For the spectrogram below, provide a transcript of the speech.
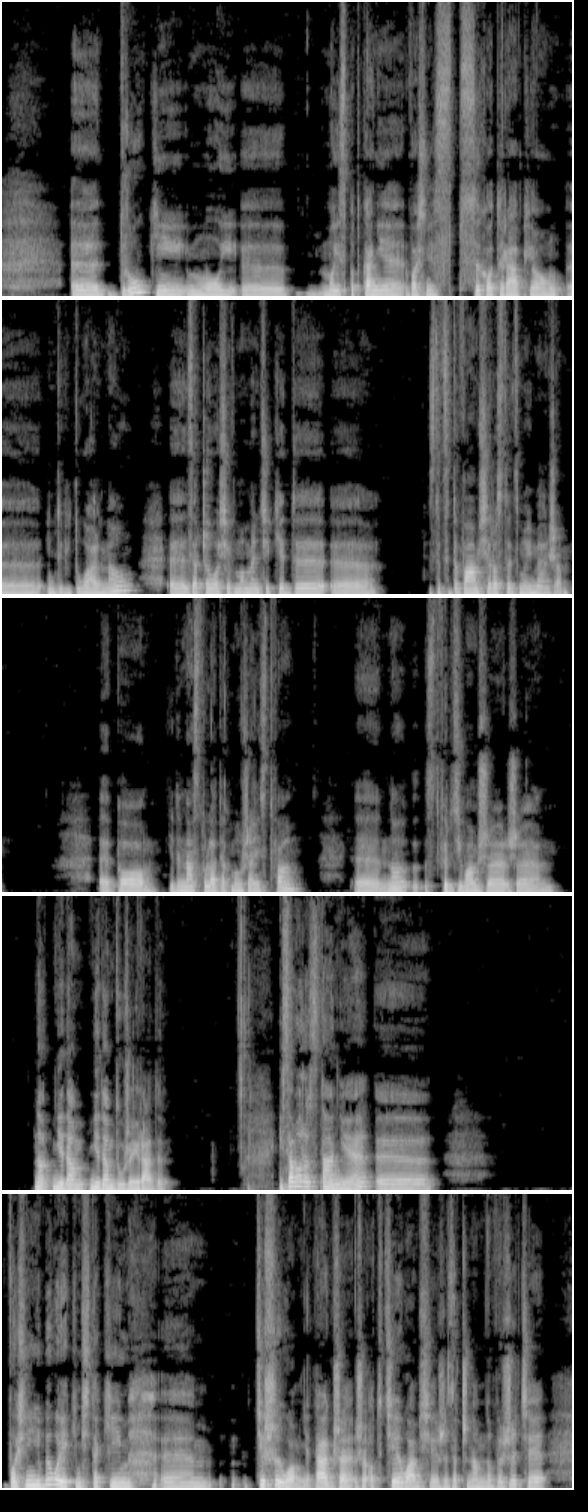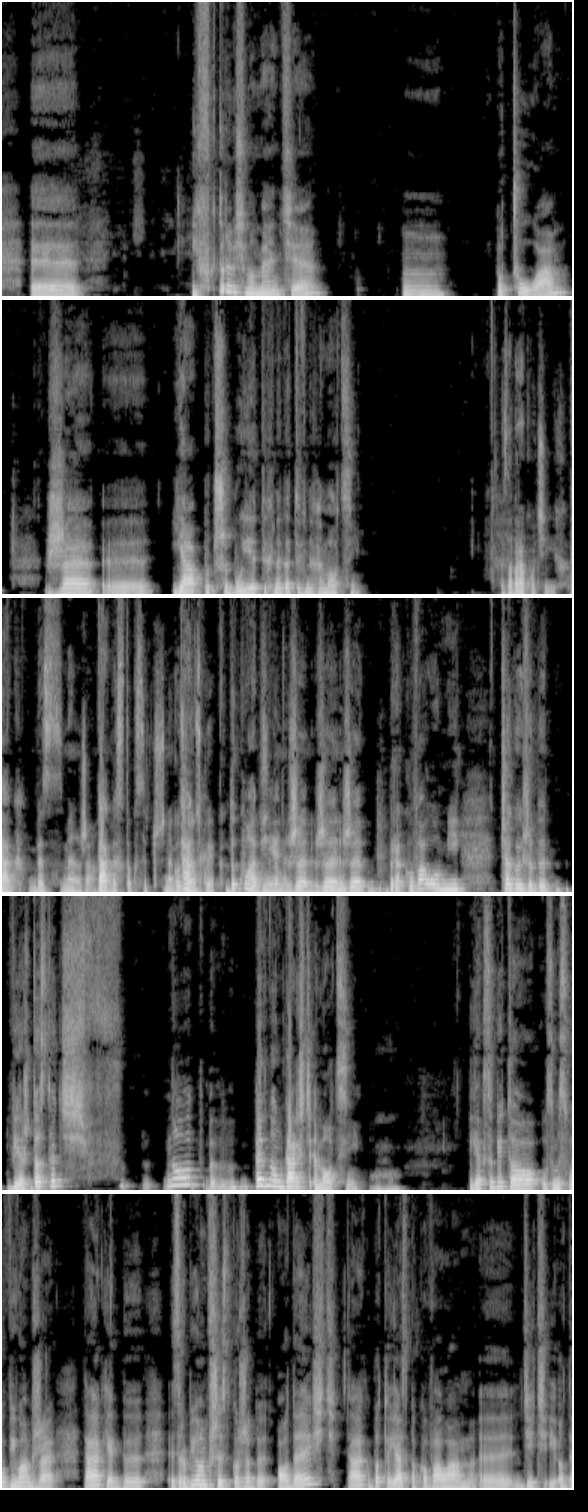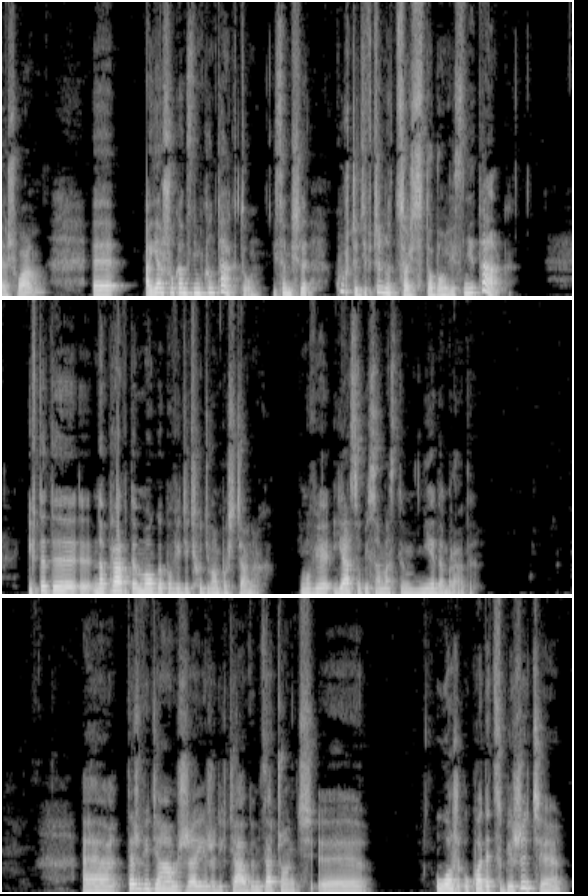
E, drugi mój, e, moje spotkanie właśnie z psychoterapią e, indywidualną zaczęło się w momencie, kiedy zdecydowałam się rozstać z moim mężem. Po 11 latach małżeństwa no, stwierdziłam, że, że no nie dam, nie dam dłużej rady. I samo rozstanie yy, właśnie nie było jakimś takim, cieszyło mnie, tak, że, że odcięłam się, że zaczynam nowe życie. I w którymś momencie mm, poczułam, że y, ja potrzebuję tych negatywnych emocji. Zabrakło ci ich. Tak. Bez męża. Tak. Bez toksycznego tak, związku. Jak dokładnie. Że, że, mhm. że brakowało mi czegoś, żeby, wiesz, dostać no, pewną garść emocji. Mhm. I jak sobie to uzmysłowiłam, że tak, jakby zrobiłam wszystko, żeby odejść, tak, bo to ja spakowałam y, dzieci i odeszłam, y, a ja szukam z nim kontaktu. I sobie myślę, kurczę, dziewczyno, coś z tobą jest nie tak. I wtedy y, naprawdę mogę powiedzieć, chodziłam po ścianach. I mówię, ja sobie sama z tym nie dam rady. E, też wiedziałam, że jeżeli chciałabym zacząć y, układać sobie życie,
